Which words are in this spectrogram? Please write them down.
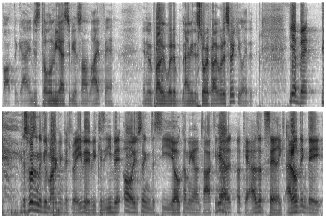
bought the guy and just told him he has to be a Sound Live fan, and it would probably would have. I mean, the story probably would have circulated. Yeah, but this wasn't a good marketing pitch by eBay because eBay. Oh, you're saying the CEO coming out and talking Yeah. about it? Okay, I was about to say like I don't think they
